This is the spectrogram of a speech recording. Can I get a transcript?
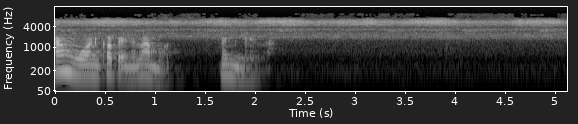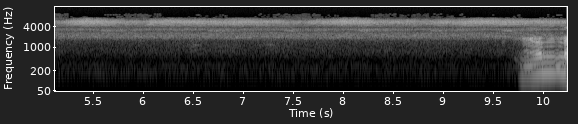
ทั้งมวลก็เป็นว่าหมด ไม่มีเหลือแล้วใน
